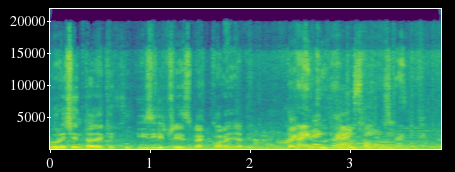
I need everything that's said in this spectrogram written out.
করেছেন, তাদেরকে খুব ইজিলি ট্রেস ব্যাক করা যাবে। থ্যাংক ইউ থ্যাংক ইউ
